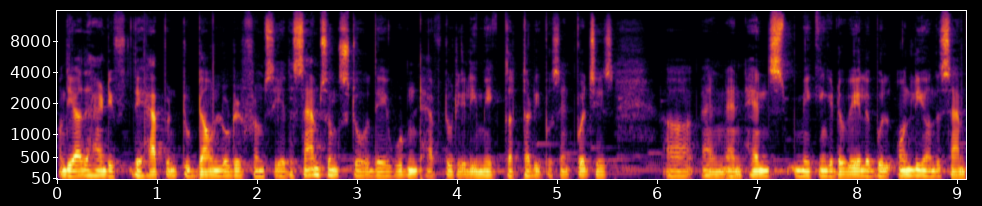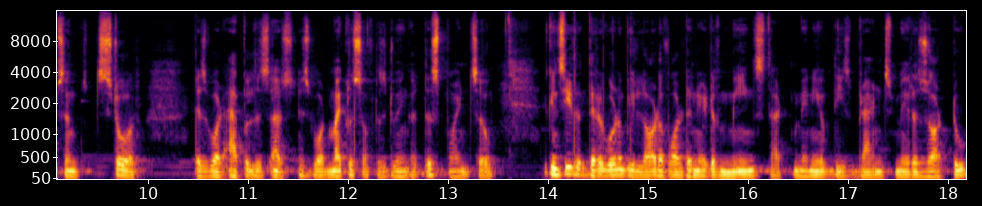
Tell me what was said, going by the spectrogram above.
on the other hand if they happen to download it from say the samsung store they wouldn't have to really make the 30% purchase uh, and and hence making it available only on the samsung store is what Apple is is what Microsoft is doing at this point. So you can see that there are going to be a lot of alternative means that many of these brands may resort to,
